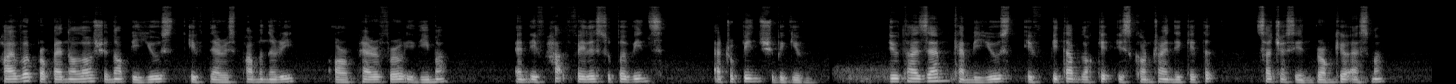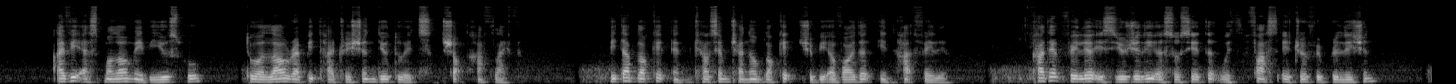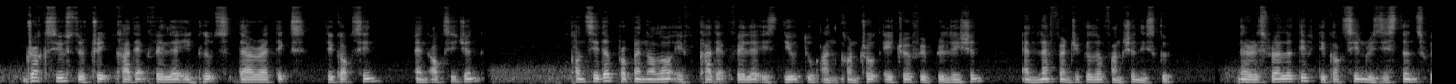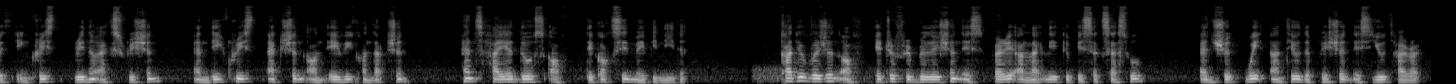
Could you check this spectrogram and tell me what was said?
However, propranolol should not be used if there is pulmonary or peripheral edema, and if heart failure supervenes, atropine should be given. Diltiazem can be used if beta blockade is contraindicated, such as in bronchial asthma. IV esmolol may be useful to allow rapid titration due to its short half-life. Beta blockade and calcium channel blockade should be avoided in heart failure. Cardiac failure is usually associated with fast atrial fibrillation Drugs used to treat cardiac failure includes diuretics, digoxin, and oxygen. Consider propranolol if cardiac failure is due to uncontrolled atrial fibrillation and left ventricular function is good. There is relative digoxin resistance with increased renal excretion and decreased action on AV conduction, hence higher dose of digoxin may be needed. Cardioversion of atrial fibrillation is very unlikely to be successful and should wait until the patient is euthyroid.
